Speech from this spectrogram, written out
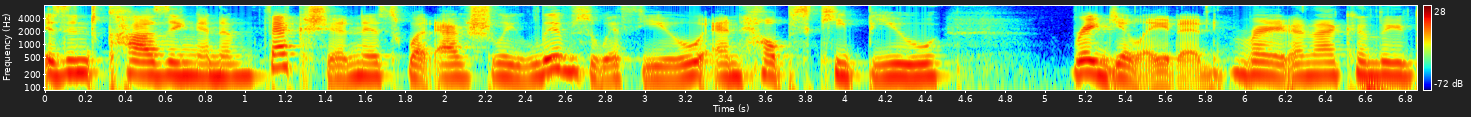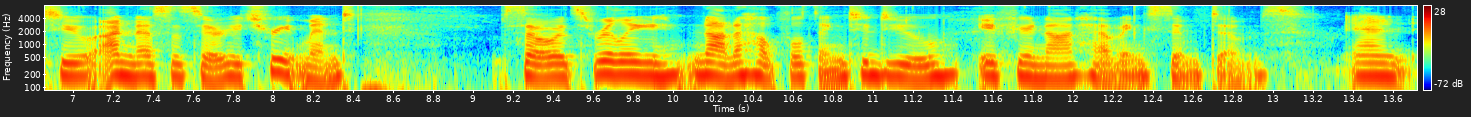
isn't causing an infection it's what actually lives with you and helps keep you regulated Right, and that could lead to unnecessary treatment. So it's really not a helpful thing to do if you're not having symptoms. and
